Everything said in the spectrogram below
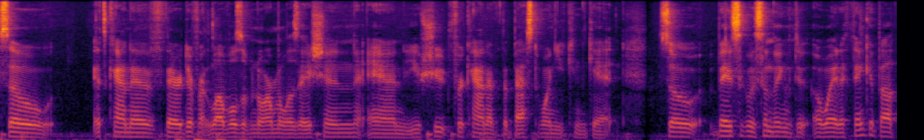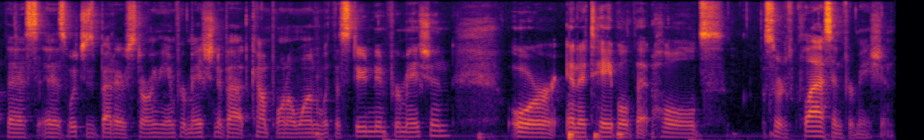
So it's kind of there are different levels of normalization and you shoot for kind of the best one you can get. So basically something to, a way to think about this is which is better storing the information about comp 101 with the student information or in a table that holds sort of class information?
